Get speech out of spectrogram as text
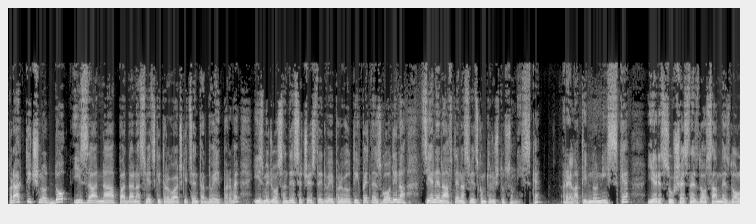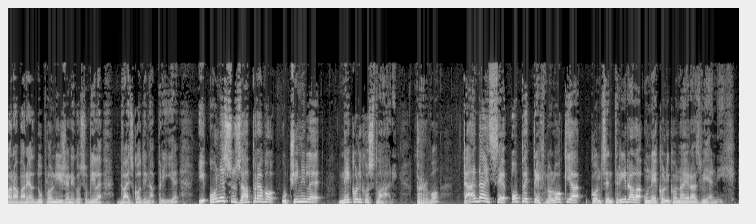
praktično do iza napada na svjetski trgovački centar 2001. između 86. i 2001. u tih 15 godina cijene nafte na svjetskom tržištu su niske relativno niske, jer su 16 do 18 dolara barel duplo niže nego su bile 20 godina prije i one su zapravo učinile nekoliko stvari. Prvo, tada se opet tehnologija koncentrirala u nekoliko najrazvijenijih.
